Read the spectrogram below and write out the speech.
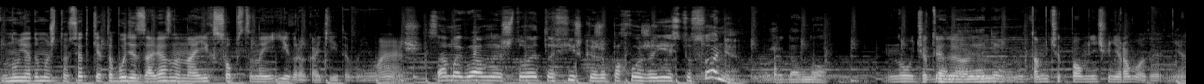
Ну, я думаю, что все-таки это будет завязано на их собственные игры какие-то, понимаешь? Самое главное, что эта фишка же, похоже, есть у Sony уже давно. Ну, что-то Да, да, они- там что-то, по-моему, ничего не работает, нет?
